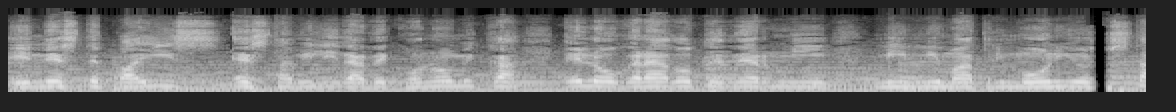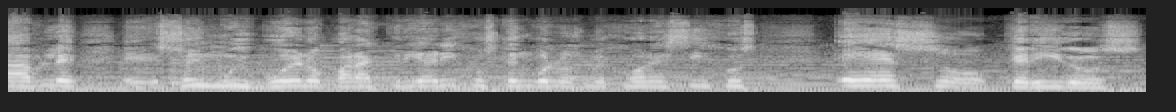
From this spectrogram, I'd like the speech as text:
en este país estabilidad económica, he logrado tener mi, mi, matrimonio estable, eh, soy muy bueno para criar hijos, tengo los mejores hijos. Eso, queridos,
